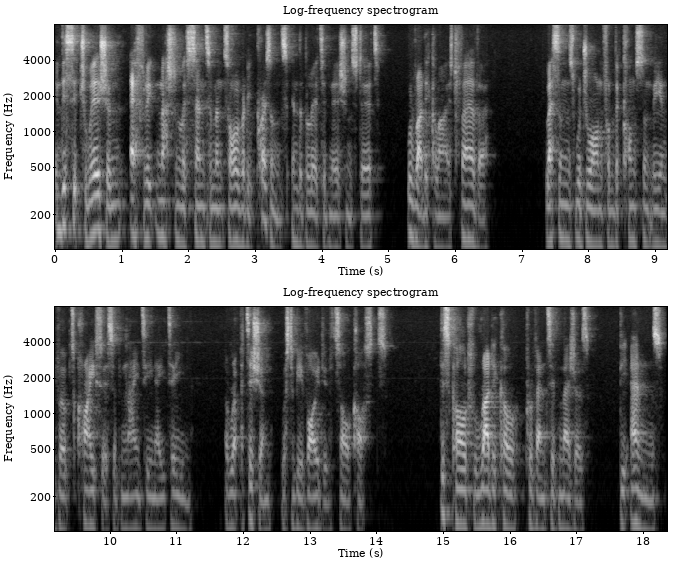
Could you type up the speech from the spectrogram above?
In this situation, ethnic nationalist sentiments already present in the belated nation state were radicalized further Lessons were drawn from the constantly invoked crisis of 1918. A repetition was to be avoided at all costs. This called for radical preventive measures. The ends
